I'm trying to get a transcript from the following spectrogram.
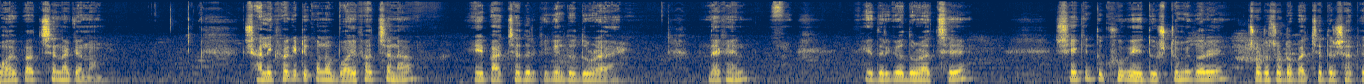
ভয় পাচ্ছে না কেন? শালিক পাখিটি কোনো ভয় পাচ্ছে না, এই বাচ্চাদেরকে কিন্তু দৌড়ায়। দেখেন, এদেরকেও দৌড়াচ্ছে। সে কিন্তু খুবই দুষ্টুমি করে, ছোট ছোট বাচ্চাদের সাথে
